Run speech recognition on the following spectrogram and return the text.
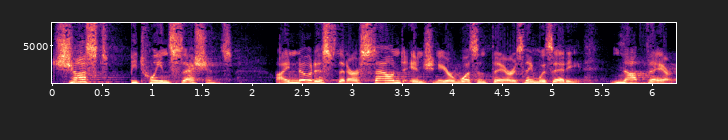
just between sessions, I noticed that our sound engineer wasn't there. His name was Eddie. Not there.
